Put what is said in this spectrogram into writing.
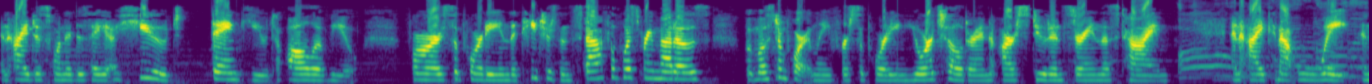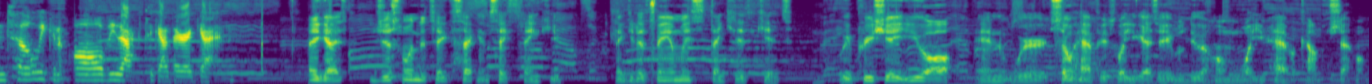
And I just wanted to say a huge thank you to all of you for supporting the teachers and staff of Whispering Meadows, but most importantly, for supporting your children, our students during this time. And I cannot wait until we can all be back together again. Hey guys, just wanted to take a second and say thank you. Thank you to the families, thank you to the kids. We appreciate you all, and we're so happy with what you guys are able to do at home and what you have accomplished at home.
